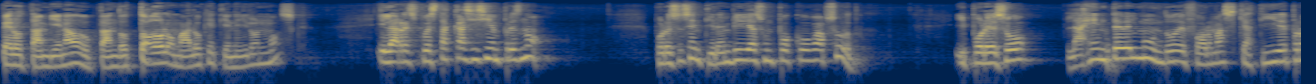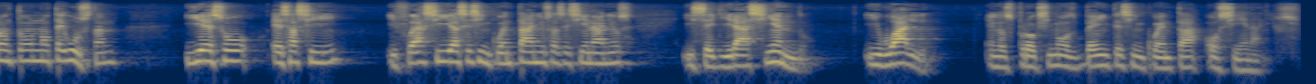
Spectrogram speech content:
pero también adoptando todo lo malo que tiene Elon Musk. Y la respuesta casi siempre es no. Por eso sentir envidia es un poco absurdo. Y por eso la gente del mundo de formas que a ti de pronto no te gustan, y eso es así, y fue así hace 50 años, hace 100 años, y seguirá siendo igual en los próximos 20, 50 o 100 años.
